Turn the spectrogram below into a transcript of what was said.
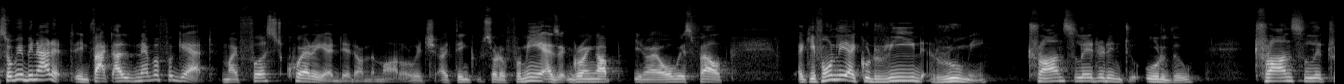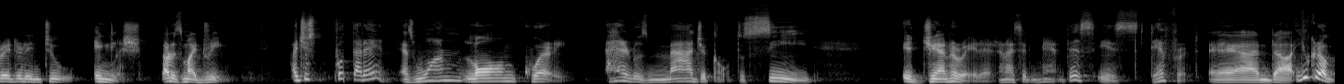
So we've been at it. In fact, I'll never forget my first query I did on the model, which I think sort of for me as growing up, you know, I always felt like if only I could read Rumi, translated into Urdu, transliterated into English. That was my dream. I just put that in as one long query and it was magical to see it generated. And I said, man, this is different. And uh, you could have,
